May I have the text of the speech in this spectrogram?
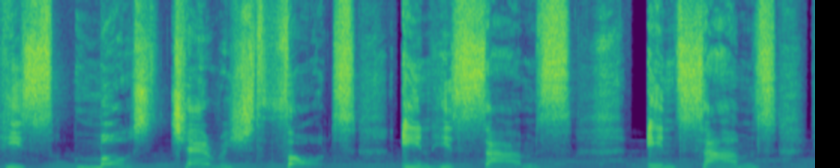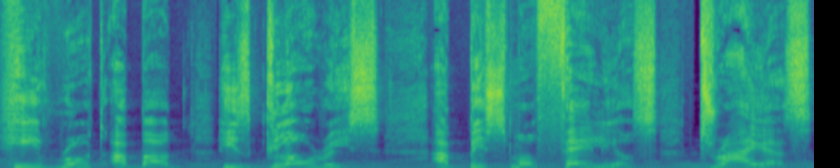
his most cherished thoughts in his Psalms. In Psalms, he wrote about his glories, abysmal failures, trials,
